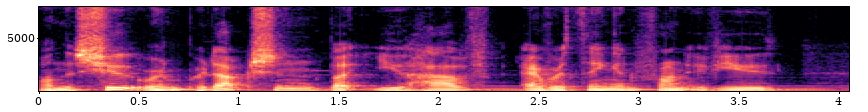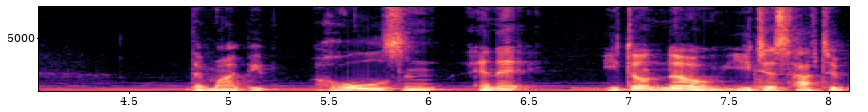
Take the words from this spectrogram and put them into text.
on the shoot or in production, but you have everything in front of you. There might be holes in, in it. You don't know. You just have to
